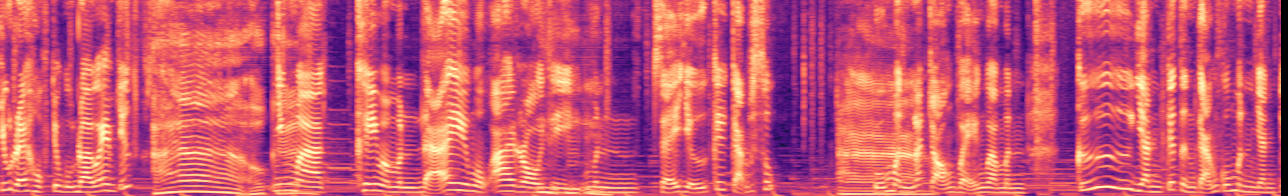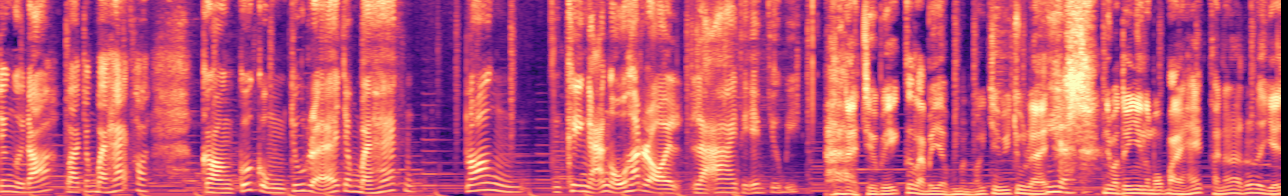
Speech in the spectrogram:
chú rể hụt trong cuộc đời của em chứ. À ok. Nhưng mà khi mà mình đã yêu một ai rồi Ừ, thì ừ, ừ. mình sẽ giữ cái cảm xúc à. của mình nó trọn vẹn và mình cứ dành cái tình cảm của mình dành cho người đó vào trong bài hát thôi. Còn cuối cùng chú rể trong bài hát nó khi ngã ngủ hết rồi là ai thì em chưa biết. À chưa biết. Tức là bây giờ mình vẫn chưa biết chú rể. Nhưng mà tuy nhiên là một bài hát phải nói là rất là dễ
